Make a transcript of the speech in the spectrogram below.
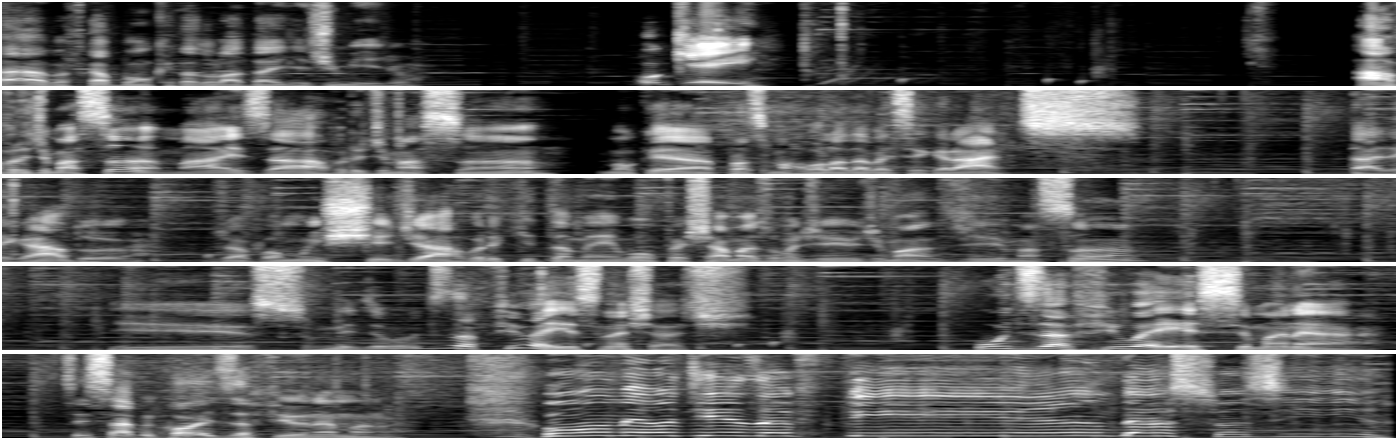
Ah, vai ficar bom que tá do lado da ilha de milho. Ok. Árvore de maçã? Mais árvore de maçã. Bom que a próxima rolada vai ser grátis. Tá ligado? Já vamos encher de árvore aqui também. Vamos fechar mais uma de, de, ma de maçã. Isso. O desafio é esse, né, chat? O desafio é esse, mané. Vocês sabem qual é o desafio, né, mano? O meu desafio é andar sozinho.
